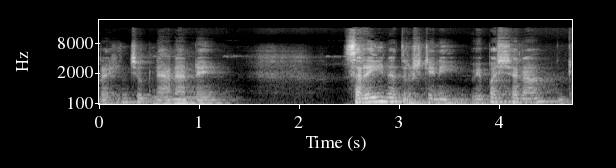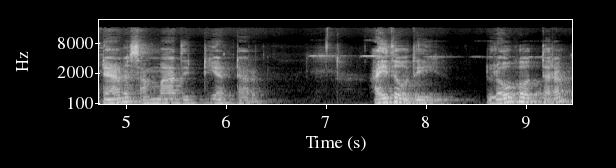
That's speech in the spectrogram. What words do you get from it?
గ్రహించు జ్ఞానాన్నే సరైన దృష్టిని విపశన జ్ఞాన సమ్మాదిట్టి అంటారు. ఐదవది లోకోత్తర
